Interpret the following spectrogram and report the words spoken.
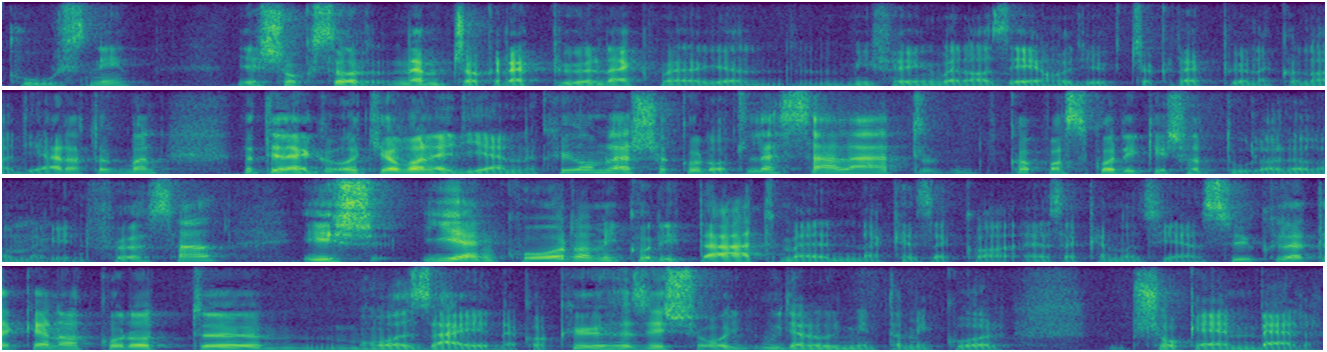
kúszni. Ugye sokszor nem csak repülnek, mert ugye mi fejünkben azért, hogy ők csak repülnek a nagy járatokban, de tényleg, hogyha van egy ilyen kőomlás, akkor ott leszáll át, kapaszkodik, és a túloldalon megint felszáll. És ilyenkor, amikor itt átmennek ezek a, ezeken az ilyen szűkületeken, akkor ott ö, hozzáérnek a kőhöz, és hogy ugyanúgy, mint amikor sok ember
